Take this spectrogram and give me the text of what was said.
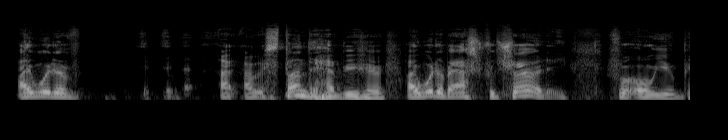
I would have. I, I, was stunned to have you here. I would have asked for charity for OUP.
